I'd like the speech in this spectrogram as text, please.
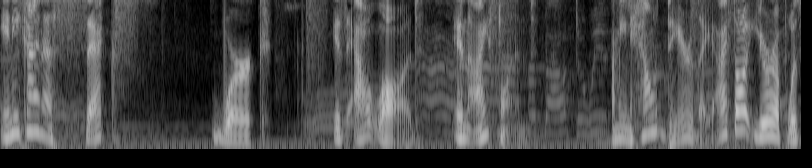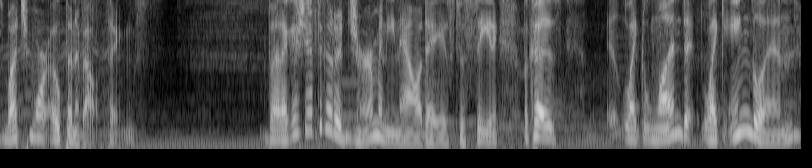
any kind of sex work is outlawed in Iceland. I mean, how dare they? I thought Europe was much more open about things. But I guess you have to go to Germany nowadays to see it because like London, like England,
